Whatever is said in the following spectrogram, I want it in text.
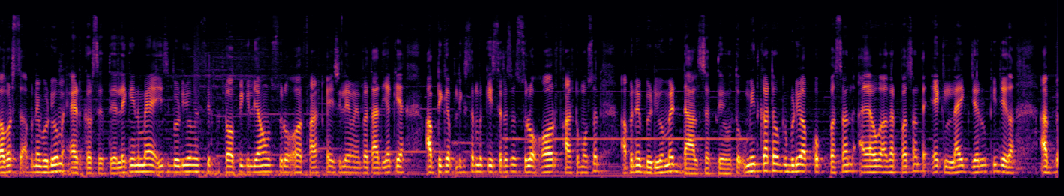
कवर्स अपने वीडियो में ऐड कर सकते हैं। लेकिन मैं इस वीडियो में सिर्फ़ टॉपिक लिया हूँ स्लो और फास्ट का, इसलिए मैं बता दिया कि आप टिक एप्लीकेशन में किस तरह से स्लो और फास्ट मोशन अपने वीडियो में डाल सकते हो। तो उम्मीद करता हूँ कि वीडियो आपको पसंद आया होगा। अगर पसंद है, एक लाइक ज़रूर कीजिएगा। अब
